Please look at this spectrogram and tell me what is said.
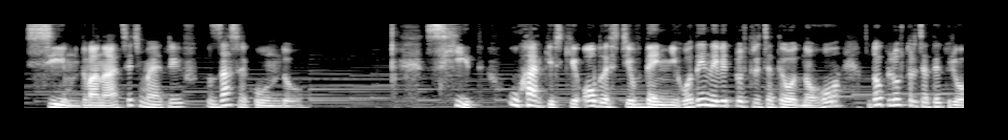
7-12 метрів за секунду. Схід у Харківській області в денні години від плюс 31 до плюс 33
